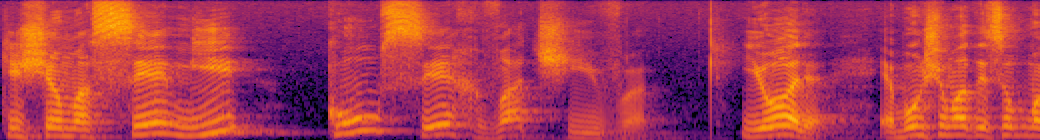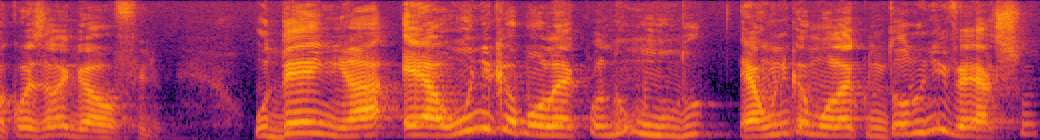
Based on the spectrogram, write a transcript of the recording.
que chama semi-conservativa. E olha, é bom chamar atenção para uma coisa legal, filho. O DNA é a única molécula no mundo, é a única molécula em todo o universo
